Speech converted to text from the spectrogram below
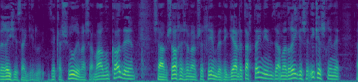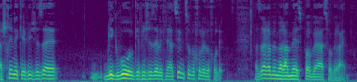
ברישיס הגילוי. זה קשור עם מה שאמרנו קודם, שהמשוכר שממשיכים בנגיעה לתחתינים זה המדרגה של איקר שכינה, השכינה כפי שזה בלי גבול, כפי שזה לפני הצמצום וכולי וכולי. אז זה הרב מרמז פה בסוגריים.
